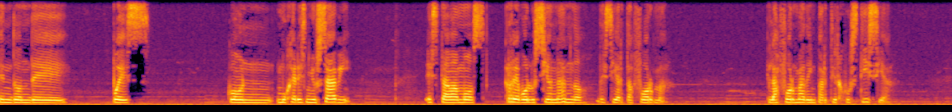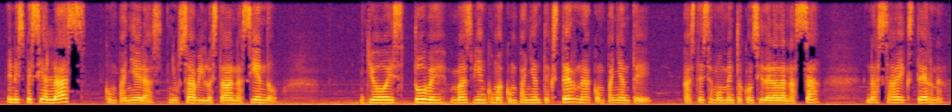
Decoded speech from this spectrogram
en donde pues con mujeres Newsabi estábamos revolucionando de cierta forma la forma de impartir justicia. En especial las compañeras Newsabi lo estaban haciendo. Yo estuve más bien como acompañante externa, acompañante hasta ese momento considerada NASA, NASA externa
